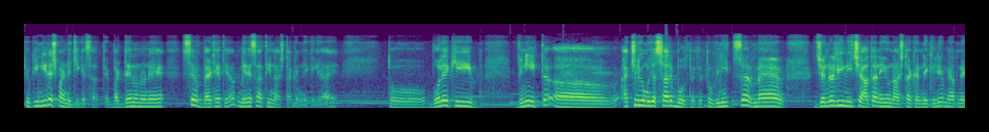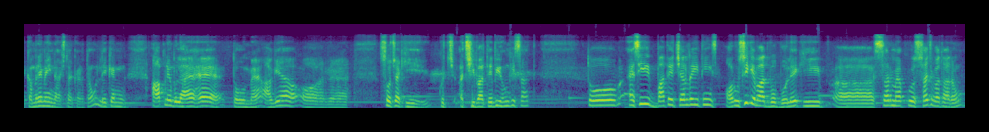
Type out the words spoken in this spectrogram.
क्योंकि नीरज पांडे जी के साथ थे। बट देन उन्होंने सिर्फ़ बैठे थे और मेरे साथ ही नाश्ता करने के लिए आए। तो बोले कि, विनीत एक्चुअली वो मुझे सर बोलते थे। तो विनीत सर, मैं जनरली नीचे आता नहीं हूँ नाश्ता करने के लिए। मैं अपने कमरे में ही नाश्ता करता हूँ। लेकिन आपने बुलाया है तो मैं आ गया और सोचा कि कुछ अच्छी बातें भी होंगी साथ। तो ऐसी बातें चल रही थी और उसी के बाद वो बोले कि आ, सर मैं आपको सच बता रहा हूँ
